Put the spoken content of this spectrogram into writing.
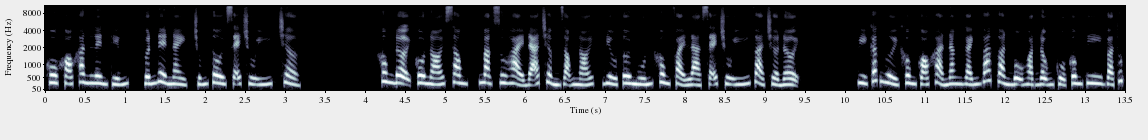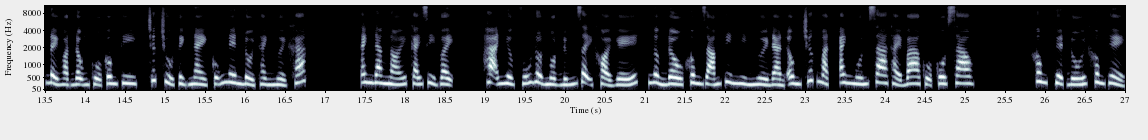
cô khó khăn lên tiếng, vấn đề này chúng tôi sẽ chú ý, chờ. Không đợi cô nói xong, Mạc Du Hải đã trầm giọng nói, điều tôi muốn không phải là sẽ chú ý và chờ đợi, vì các người không có khả năng gánh vác toàn bộ hoạt động của công ty và thúc đẩy hoạt động của công ty, chức chủ tịch này cũng nên đổi thành người khác. Anh đang nói cái gì vậy? Hạ Nhược Vũ đột một đứng dậy khỏi ghế, ngẩng đầu không dám tin nhìn người đàn ông trước mặt, anh muốn sa thải ba của cô sao? Không, tuyệt đối không thể.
